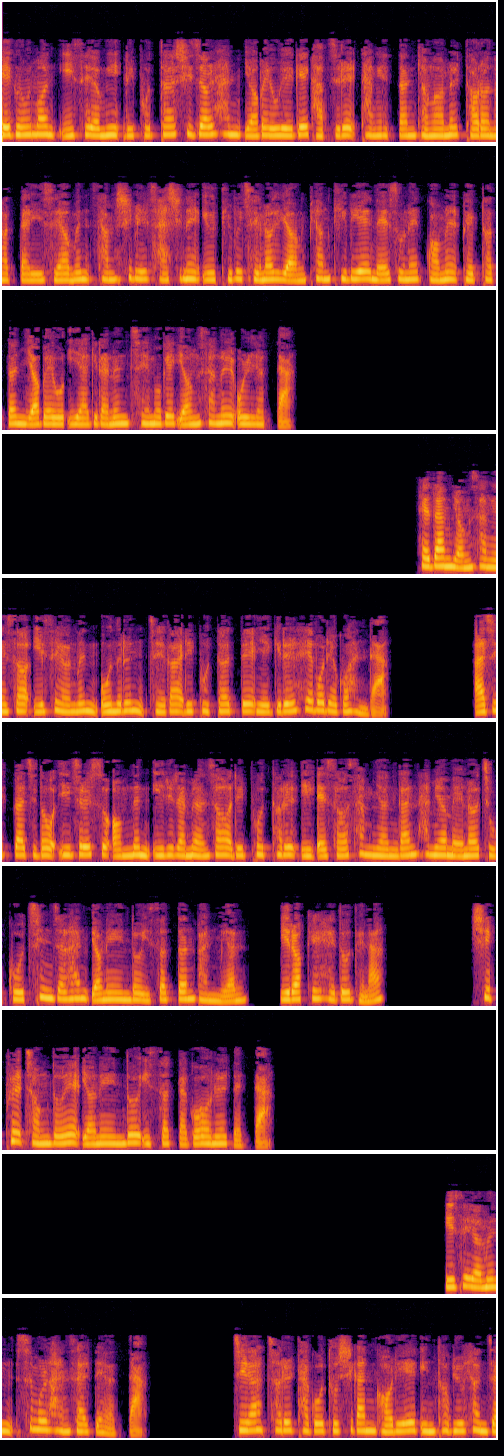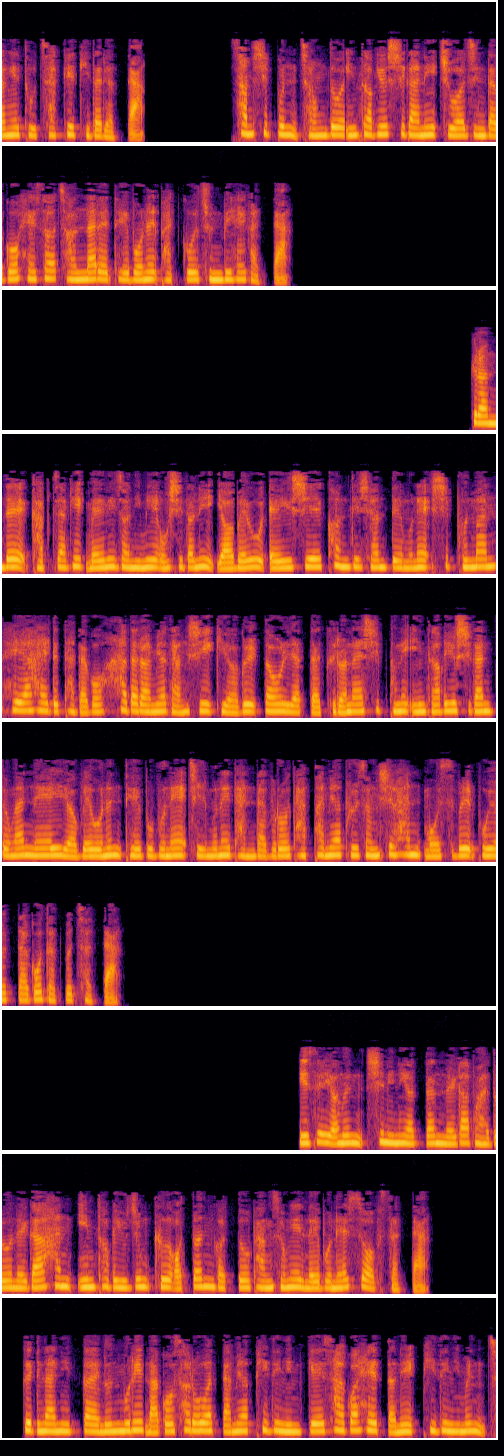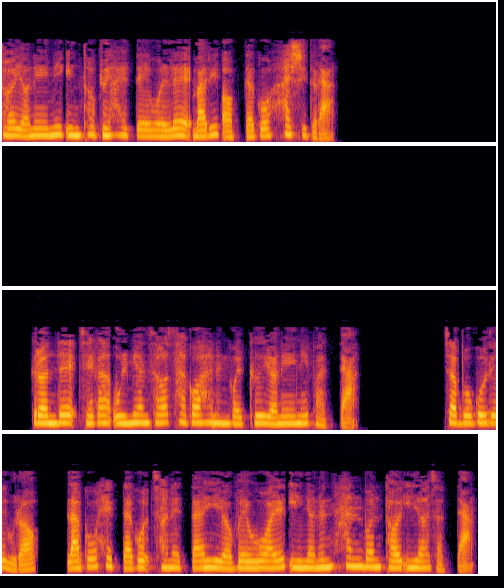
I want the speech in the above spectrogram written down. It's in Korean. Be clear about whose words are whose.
Speaker 1: 개그우먼 이세영이 리포터 시절 한 여배우에게 갑질을 당했던 경험을 털어놨다. 이세영은 30일 자신의 유튜브 채널 영평TV에 내 손에 검을 뱉었던 여배우 이야기라는 제목의 영상을 올렸다. 해당 영상에서 이세영은 오늘은 제가 리포터 때 얘기를 해보려고 한다. 아직까지도 잊을 수 없는 일이라면서 리포터를 2에서 3년간 하며 매너 좋고 친절한 연예인도 있었던 반면 이렇게 해도 되나? 싶을 정도의 연예인도 있었다고 오늘 냈다. 이세영은 21살 때였다. 지하철을 타고 2시간 거리의 인터뷰 현장에 도착해 기다렸다. 30분 정도 인터뷰 시간이 주어진다고 해서 전날에 대본을 받고 준비해 갔다. 그런데 갑자기 매니저님이 오시더니 여배우 A씨의 컨디션 때문에 10분만 해야 할 듯하다고 하더라며 당시 기억을 떠올렸다. 그러나 10분의 인터뷰 시간 동안 내 여배우는 대부분의 질문에 단답으로 답하며 불성실한 모습을 보였다고 덧붙였다. 이세영은 신인이었던 내가 봐도 내가 한 인터뷰 중 그 어떤 것도 방송에 내보낼 수 없었다. 그디나니까 눈물이 나고 서러웠다며 피디님께 사과했더니 피디님은 저 연예인이 인터뷰할 때 원래 말이 없다고 하시더라. 그런데 제가 울면서 사과하는 걸 그 연예인이 봤다. 저보고 왜 울어? 라고 했다고 전했다. 이 여배우와의 인연은 한 번 더 이어졌다.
